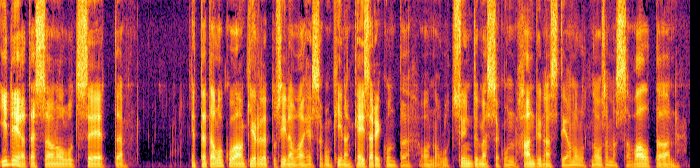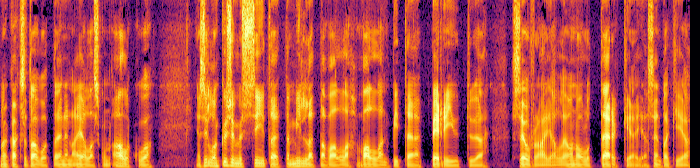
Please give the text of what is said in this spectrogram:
idea tässä on ollut se, että, että tätä lukua on kirjoitettu siinä vaiheessa, kun Kiinan keisarikunta on ollut syntymässä, kun Han-dynastia on ollut nousemassa valtaan noin 200 vuotta ennen ajanlaskun alkua. Ja silloin kysymys siitä, että millä tavalla vallan pitää periytyä seuraajalle on ollut tärkeä ja sen takia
